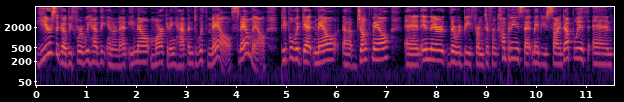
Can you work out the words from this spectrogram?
Years ago, before we had the internet, email marketing happened with mail, snail mail. People would get mail, uh, junk mail, and in there, there would be from different companies that maybe you signed up with, and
